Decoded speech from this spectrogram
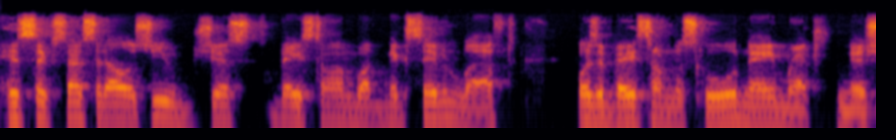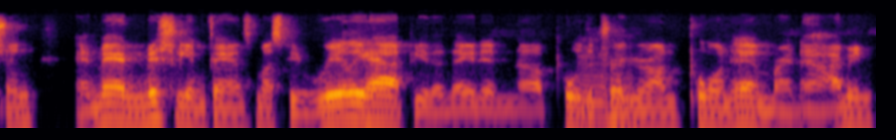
his success at LSU just based on what Nick Saban left? Was it based on the school name recognition? And man, Michigan fans must be really happy that they didn't uh, pull the Mhm. trigger on pulling him right now. I mean,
